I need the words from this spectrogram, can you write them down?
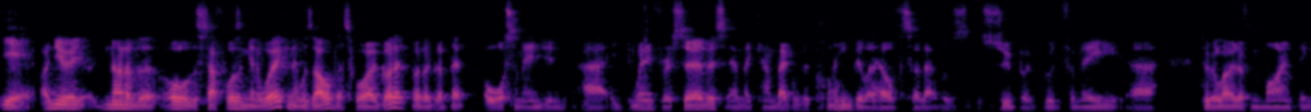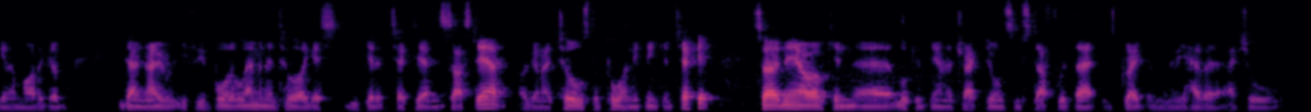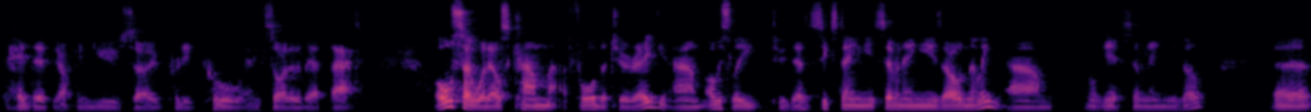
yeah, I knew none of the all of the stuff wasn't going to work, and it was old. That's why I got it. But I got that awesome engine. Uh, it went in for a service, and they come back with a clean bill of health. So that was super good for me. Uh, took a load off my mind thinking I might have got. You don't know if you've bought a lemon until I guess you get it checked out and sussed out. I've got no tools to pull anything and check it. So now I can uh, look at down the track doing some stuff with that. It's great. I'm going to have an actual head that I can use. So pretty cool and excited about that. Also, what else come for the Touareg? Um, obviously, 2016, 17 years old nearly. Um, well, yeah, 17 years old. Uh,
